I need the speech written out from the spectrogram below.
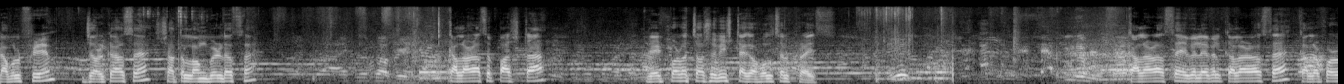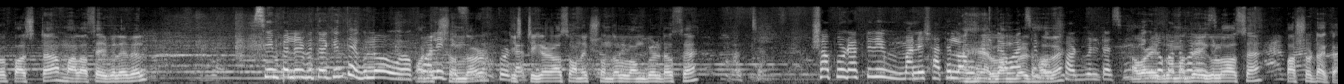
ডাবল ফ্রেম জরকা আছে সাথে লং বেল্ট আছে। কালার আছে পাঁচটা। রেট পড়বে ছশো বিশ টাকা হোলসেল প্রাইস কালার আছে অ্যাভেলেবেল কালার আছে কালার পড়বে পাঁচটা মাল আছে অ্যাভেলেবেল সিম্পলের ভিতরে কিন্তু এগুলো অনেক সুন্দর স্টিকার আছে অনেক সুন্দর লং বেল্ট আছে। সব প্রোডাক্টেরই মানে সাথে লং হ্যাঁ বেল্ট লং দেওয়া আছে শর্ট বেল্ট আছে। আবার এগুলো এগুলোর মধ্যে এগুলো আছে পাঁচশো টাকা।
